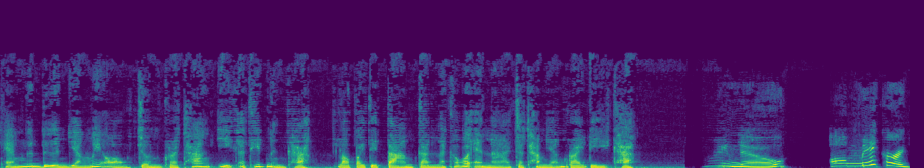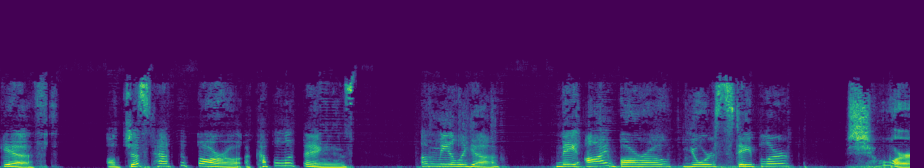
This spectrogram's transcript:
แถมเงินเดือนยังไม่ออกจนกระทั่งอีกอาทิตย์หนึ่งค่ะ เราไปติดตามกันนะคะว่าแอนนาจะทำอย่างไรดีค่ะ I know. I'll make her a gift. I'll just have to borrow a couple of things. Amelia, may I borrow your stapler? Sure.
